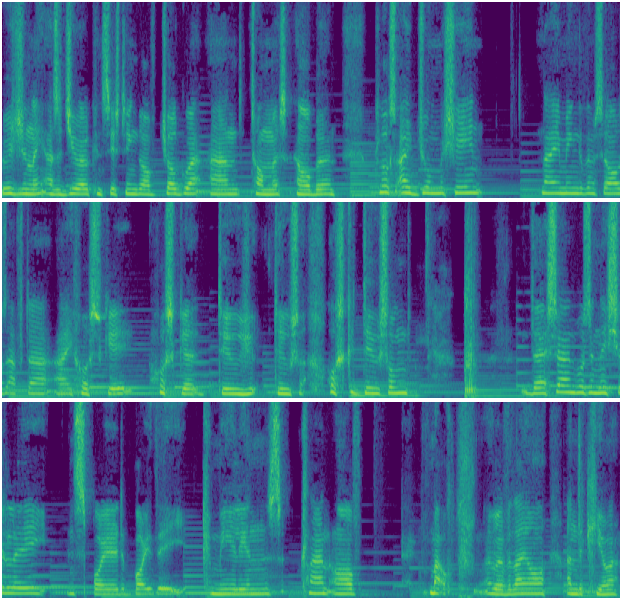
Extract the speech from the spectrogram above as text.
Originally as a duo consisting of Jogwer and Thomas Elbern, plus a drum machine, naming themselves after a husky Husker Du Husker Du song. Their sound was initially inspired by the Chameleons clan of whoever they are, and the Cure.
